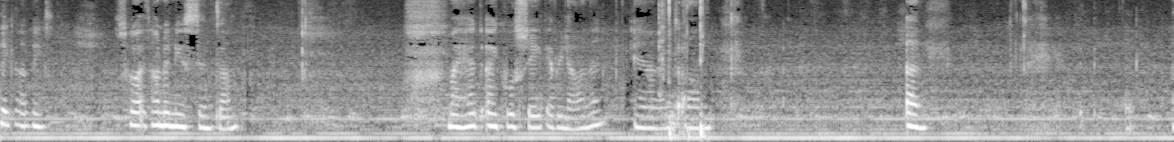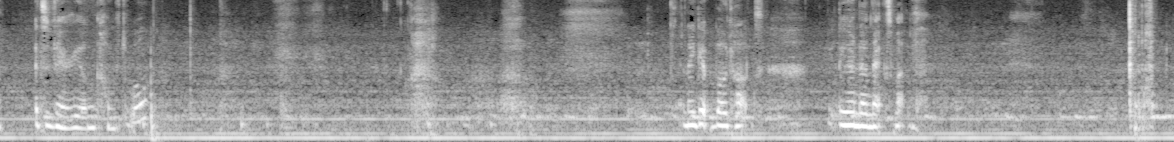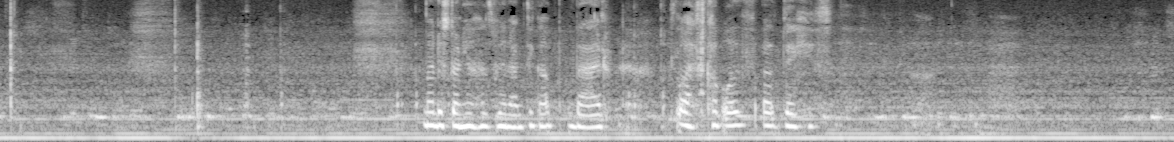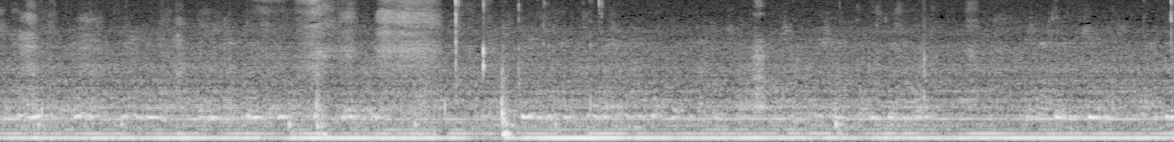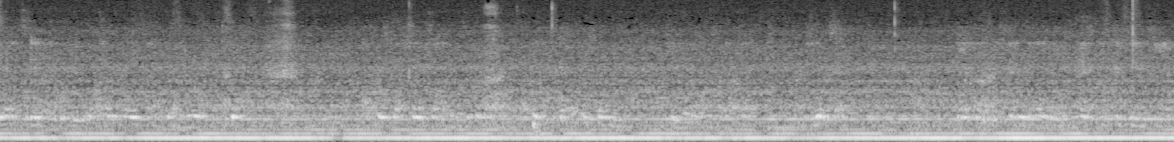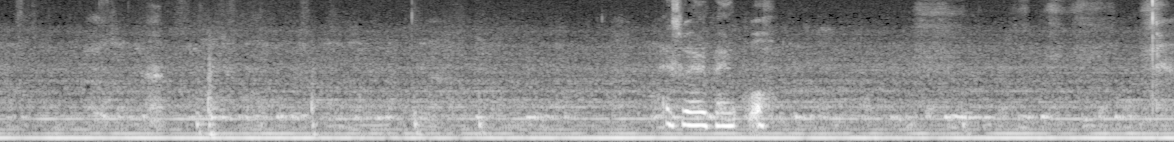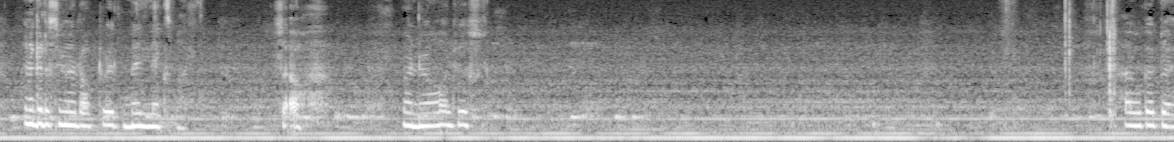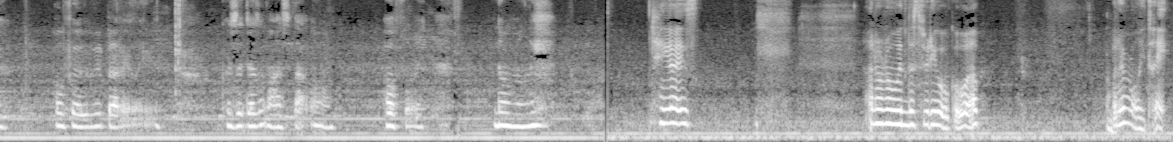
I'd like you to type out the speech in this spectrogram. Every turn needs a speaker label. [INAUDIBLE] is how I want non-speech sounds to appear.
Speaker 1: So I found a new symptom. My head like will shake every now and then, and um, um, it's very uncomfortable. And I get Botox at the end of next month. My dystonia has been acting up bad the last couple of uh, days. It's very painful. And I get to see my doctor mid next month. So, my neurologist. Have a good day. Hopefully it'll be better later. Because it doesn't last that long. Hopefully. Normally. [LAUGHS] Hey guys. I don't know when this video will go up, but I'm really tight.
